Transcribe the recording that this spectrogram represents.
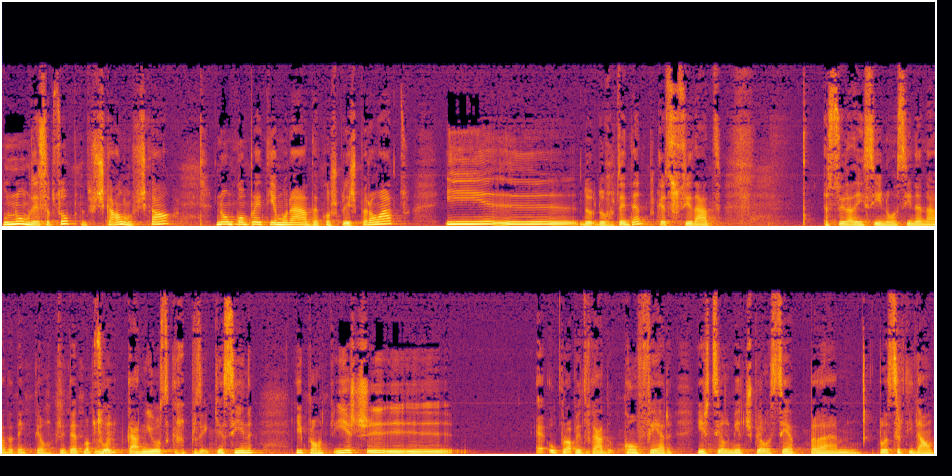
o número dessa pessoa, portanto, fiscal, número fiscal, nome completo e a morada com os poderes para o ato e uh, do, do, representante, porque a sociedade a sociedade em si não assina nada, tem que ter um representante, uma pessoa uhum. de carne e osso que, que assine, e pronto. E estes, uh, uh, o próprio advogado confere estes elementos pela, sede, pela, pela certidão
